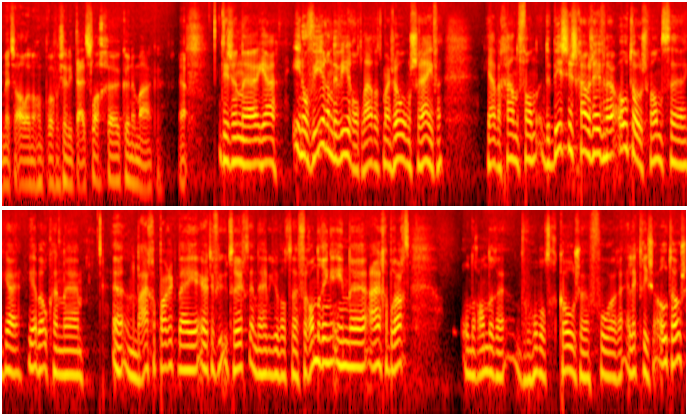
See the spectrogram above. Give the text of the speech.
met z'n allen nog een professionaliteitsslag kunnen maken. Ja. Het is een ja, innoverende wereld, laat het maar zo omschrijven. Ja, we gaan van de business gaan we eens even naar auto's. Want ja, je hebt ook een, een wagenpark bij RTV Utrecht. En daar hebben jullie wat veranderingen in aangebracht onder andere bijvoorbeeld gekozen voor elektrische auto's.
